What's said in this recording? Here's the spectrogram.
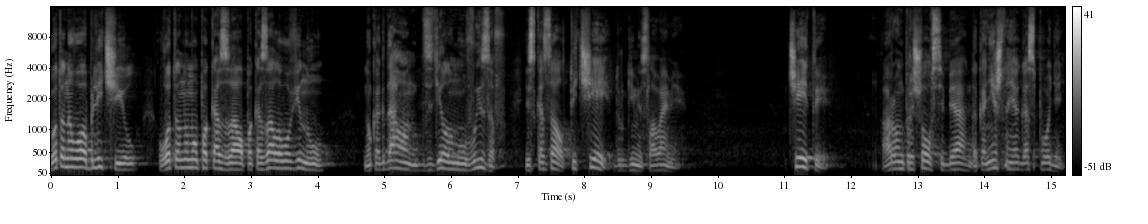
Вот он его обличил, вот он ему показал, показал его вину. Но когда он сделал ему вызов и сказал, ты чей, другими словами, чей ты? Аарон пришел в себя, да, конечно, я Господень,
